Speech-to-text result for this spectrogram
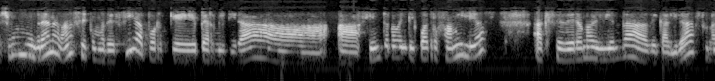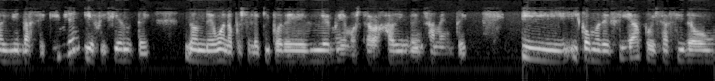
es un gran avance, como decía, porque permitirá a, 194 familias acceder a una vivienda de calidad, una vivienda asequible y eficiente, donde, bueno, pues el equipo de IBM hemos trabajado intensamente. Y, como decía, pues ha sido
